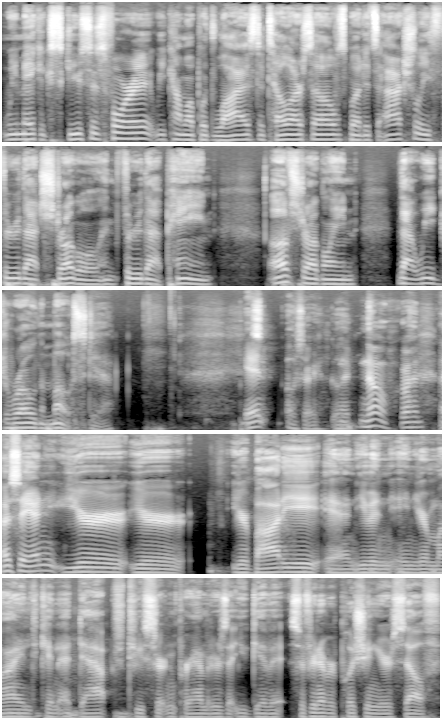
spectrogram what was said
we make excuses for it. We come up with lies to tell ourselves, but it's actually through that struggle and through that pain of struggling that we grow the most. Yeah. And oh, sorry, go ahead. No, go ahead. I was saying your your your body and even in your mind can adapt to certain parameters that you give it. So if you're never pushing yourself,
